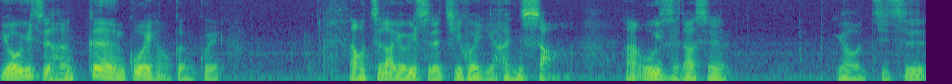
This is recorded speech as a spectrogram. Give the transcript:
鱿鱼子好像更贵哈，更贵。那我知道鱿鱼子的机会也很少。那乌鱼子倒是有几只。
